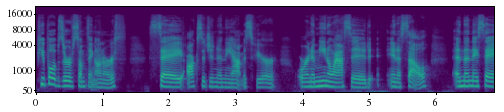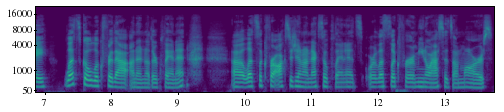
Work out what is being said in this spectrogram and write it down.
people observe something on Earth, say oxygen in the atmosphere or an amino acid in a cell, and then they say, let's go look for that on another planet. Uh, let's look for oxygen on exoplanets, or let's look for amino acids on Mars.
